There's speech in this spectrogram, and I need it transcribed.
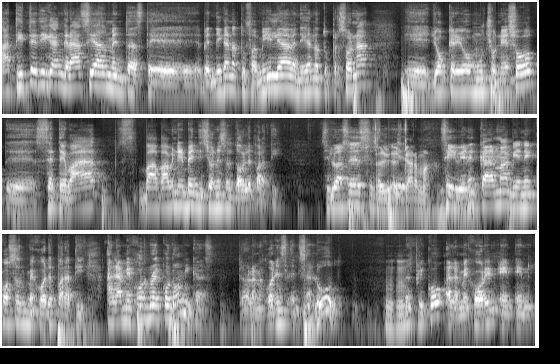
a ti te digan gracias, mientras te bendigan a tu familia, bendigan a tu persona, eh, yo creo mucho en eso, eh, se te va, va, va a venir bendiciones el doble para ti. Si lo haces... El- el eh, karma. Sí, viene karma, vienen cosas mejores para ti. A lo mejor no económicas, pero a lo mejor en, en salud. ¿Me explico? A lo mejor en, en,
